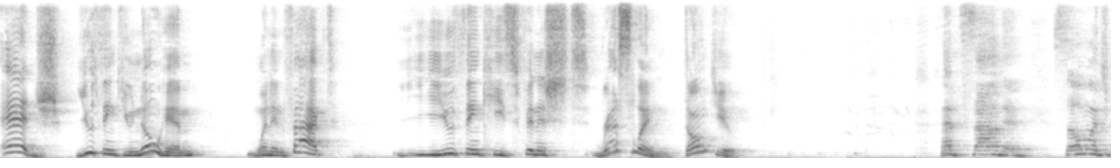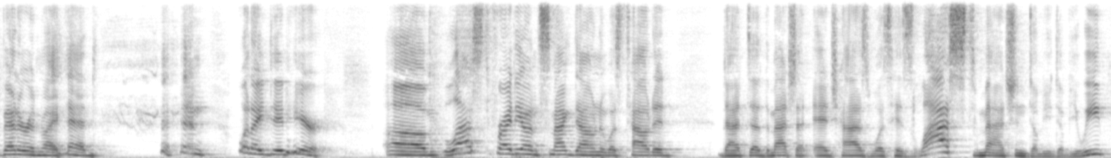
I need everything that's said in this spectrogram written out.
Edge. You think you know him when in fact you think he's finished wrestling, don't you? that sounded so much better in my head than what I did here. Um, last Friday on SmackDown, it was touted that uh, the match that Edge has was his last match in WWE.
